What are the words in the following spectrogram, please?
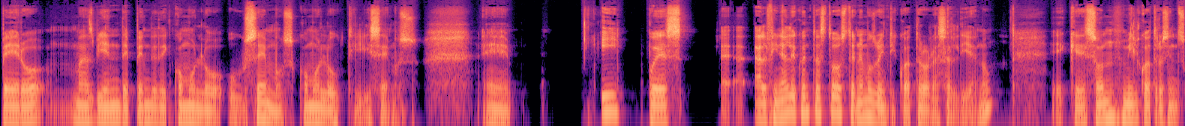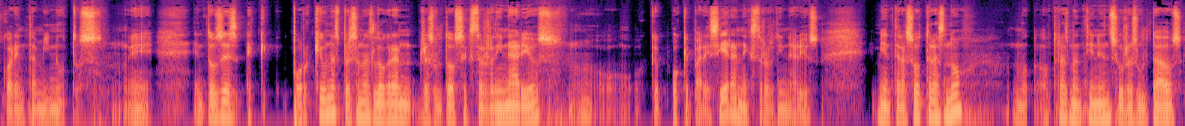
pero más bien depende de cómo lo usemos, cómo lo utilicemos. Eh, y pues eh, al final de cuentas todos tenemos 24 horas al día, ¿no? que son 1440 minutos. entonces, por qué unas personas logran resultados extraordinarios o, que, parecieran extraordinarios, mientras otras no. Otras mantienen sus resultados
